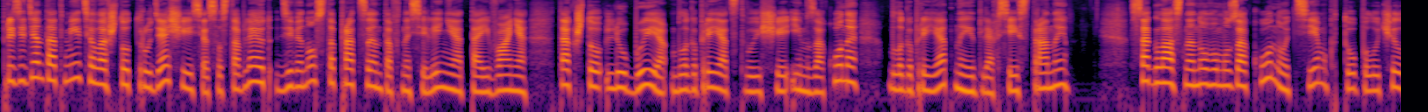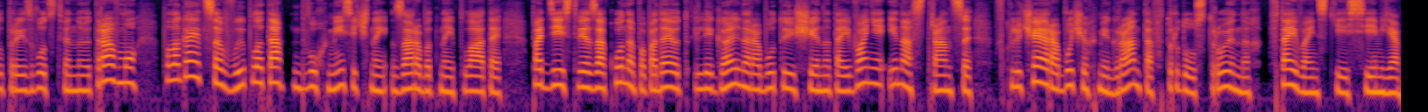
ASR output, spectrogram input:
Президент отметила, что трудящиеся составляют 90% населения Тайваня, так что любые благоприятствующие им законы благоприятные для всей страны. Согласно новому закону, тем, кто получил производственную травму, полагается выплата двухмесячной заработной платы. Под действие закона попадают легально работающие на Тайване иностранцы, включая рабочих мигрантов, трудоустроенных в тайваньские семьи.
